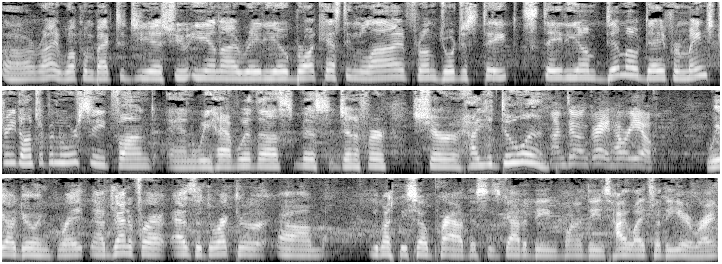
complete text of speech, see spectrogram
All right, welcome back to GSU ENI Radio, broadcasting live from Georgia State Stadium Demo Day for Main Street Entrepreneur Seed Fund, and we have with us Miss Jennifer Sherer. How you doing? I'm doing great. How are you? We are doing great. Now, Jennifer, as the director, um, you must be so proud. This has got to be one of these highlights of the year, right?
